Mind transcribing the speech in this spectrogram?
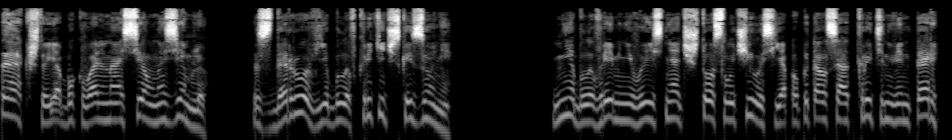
так, что я буквально осел на землю. Здоровье было в критической зоне. Не было времени выяснять, что случилось, я попытался открыть инвентарь,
